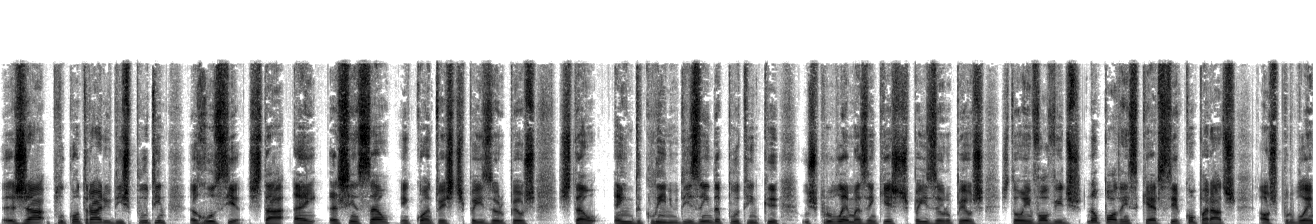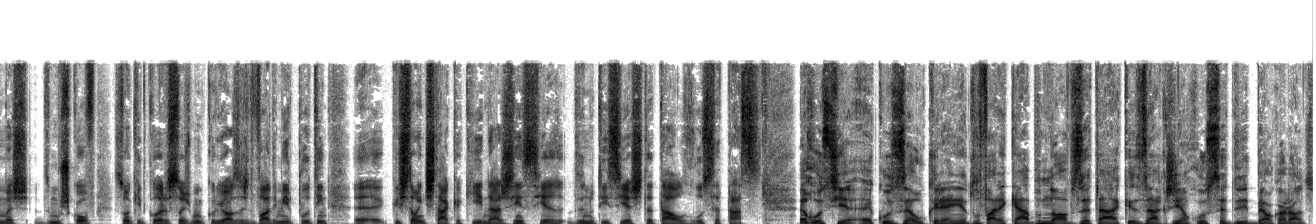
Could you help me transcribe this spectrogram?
Já, pelo contrário, diz Putin, a Rússia está em ascensão, enquanto estes países europeus estão em declínio. Diz ainda Putin que os problemas em que estes países europeus estão envolvidos não podem sequer ser comparados aos problemas de Moscou. São aqui declarações muito curiosas de Vladimir Putin, eh, que estão em destaque aqui na agência de notícias estatal russa TASS. A Rússia acusa a Ucrânia de levar a cabo novos ataques ataques à região russa de Belgorod.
